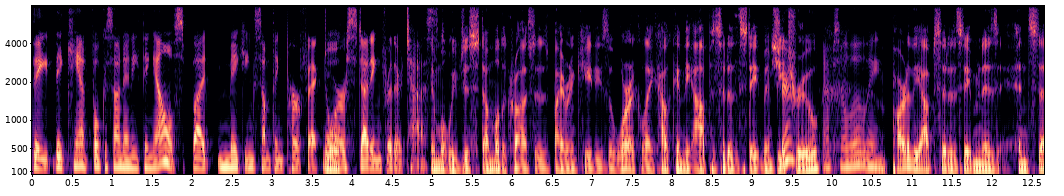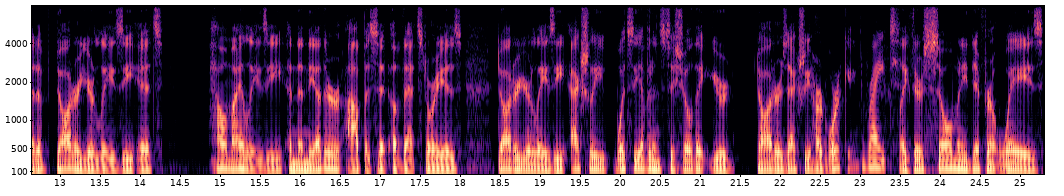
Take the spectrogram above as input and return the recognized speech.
they they can't focus on anything else but making something perfect well, or studying for their test. And what we've just stumbled across is Byron Katie's the work. Like, how can the opposite of the statement sure, be true? Absolutely. Part of the opposite of the statement is instead of daughter, you're lazy. It's how am I lazy? And then the other opposite of that story is daughter, you're lazy. Actually, what's the evidence to show that your daughter is actually hardworking? Right. Like, there's so many different ways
